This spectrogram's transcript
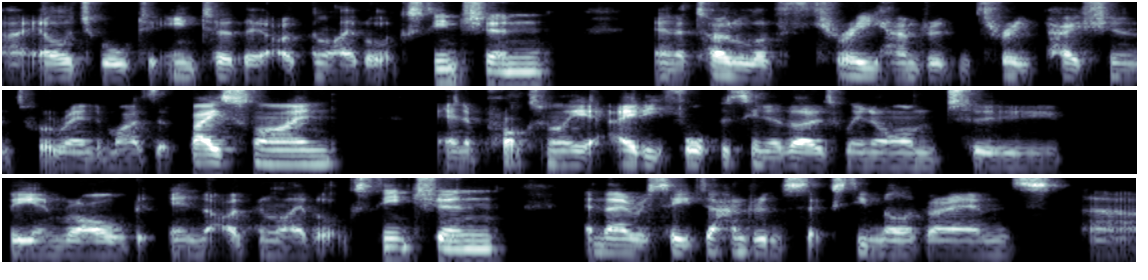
uh, eligible to enter the open label extension and a total of 303 patients were randomized at baseline and approximately 84% of those went on to be enrolled in the open label extension and they received 160 milligrams uh,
